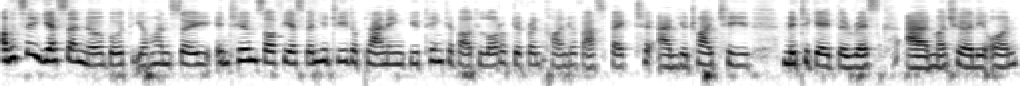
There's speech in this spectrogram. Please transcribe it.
I would say yes and no, both, Johan. So in terms of yes, when you do the planning, you think about a lot of different kind of aspect and you try to mitigate the risk uh, much early on.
